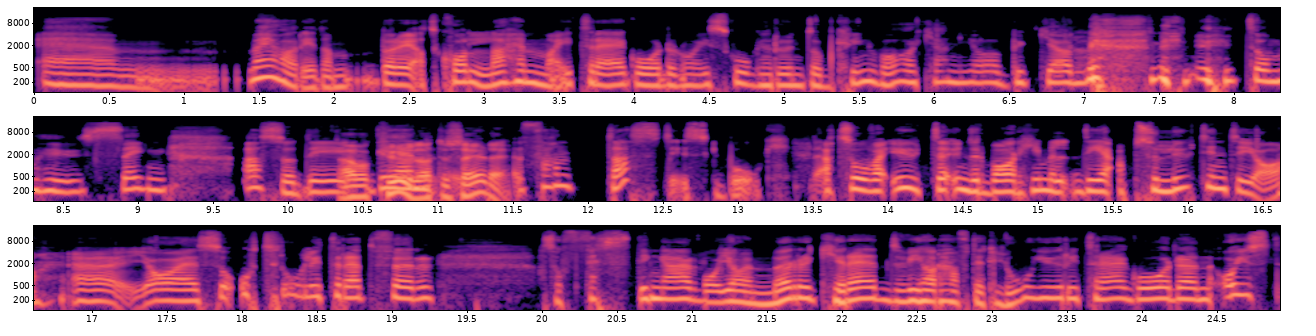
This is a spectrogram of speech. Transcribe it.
Ehm, men jag har redan börjat kolla hemma i trädgården och i skogen runt omkring. Var kan jag bygga min, min utomhussäng? Alltså det, Ja, vad det är kul en att du säger det. Fantastisk bok. Att sova ute under bar himmel, det är absolut inte jag. Eh, jag är så otroligt rädd för alltså, fästingar och jag är mörkrädd. Vi har haft ett lodjur i trädgården. Och just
